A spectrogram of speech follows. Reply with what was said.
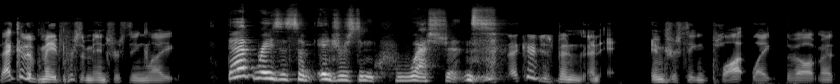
That could have made for some interesting, like, That raises some interesting questions. that could have just been an interesting plot like development.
